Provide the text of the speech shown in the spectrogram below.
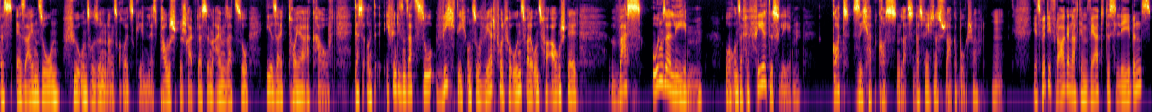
dass er seinen Sohn für unsere Sünden ans Kreuz gehen lässt. Paulus beschreibt das in einem Satz so, ihr seid teuer erkauft. Das, und ich finde diesen Satz so wichtig und so wertvoll für uns, weil er uns vor Augen stellt, was unser Leben, auch unser verfehltes Leben, Gott sich hat kosten lassen. Das finde ich eine starke Botschaft. Hm. Jetzt wird die Frage nach dem Wert des Lebens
